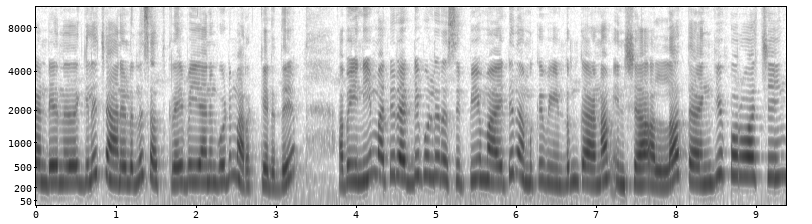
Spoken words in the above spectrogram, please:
കണ്ടിരുന്നതെങ്കിൽ ചാനലൊന്ന് സബ്സ്ക്രൈബ് ചെയ്യാനും കൂടി മറക്കരുത്. അപ്പോൾ ഇനിയും മറ്റൊരു അടിപൊളി റെസിപ്പിയുമായിട്ട് നമുക്ക് വീണ്ടും കാണാം. ഇൻഷാ അല്ലാ താങ്ക് ഫോർ വാച്ചിങ്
